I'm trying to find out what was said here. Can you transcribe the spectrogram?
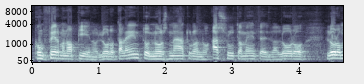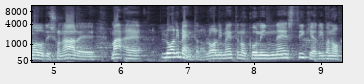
confermano appieno il loro talento, non snaturano assolutamente il loro, loro modo di suonare, ma eh, lo alimentano, lo alimentano con innesti che arrivano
